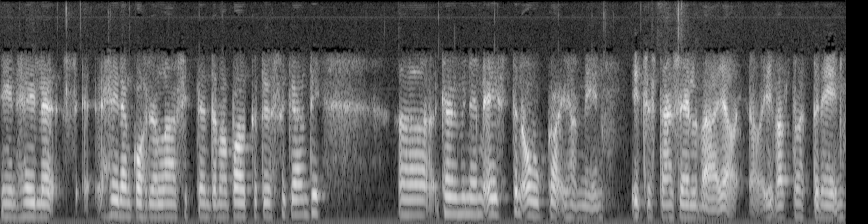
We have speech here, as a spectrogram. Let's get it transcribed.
Niin heille, heidän kohdallaan sitten tämä palkkatyössä käynti, ää, käyminen ei sitten ollutkaan ihan niin itsestään selvää ja, ja ei välttämättä niin,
